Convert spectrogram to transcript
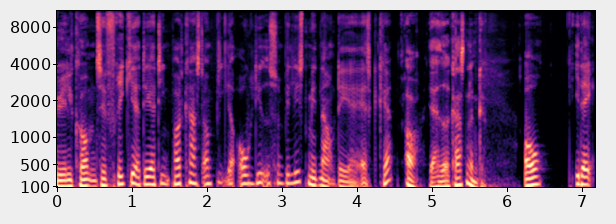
Velkommen til Frikær. Det er din podcast om biler og livet som bilist. Mit navn det er Aske Kær. Og jeg hedder Carsten Lemke. Og i dag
